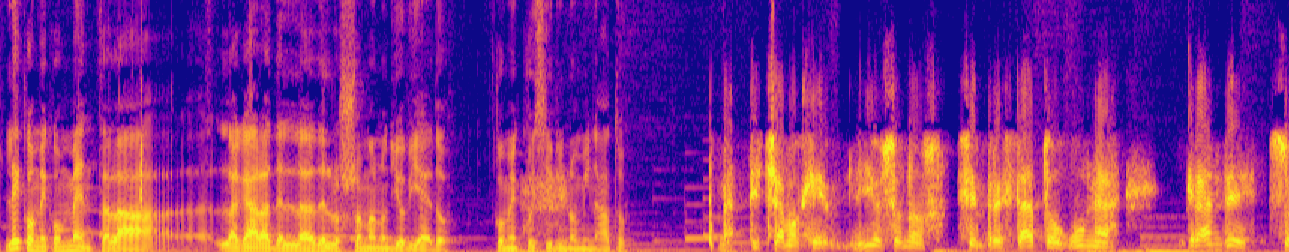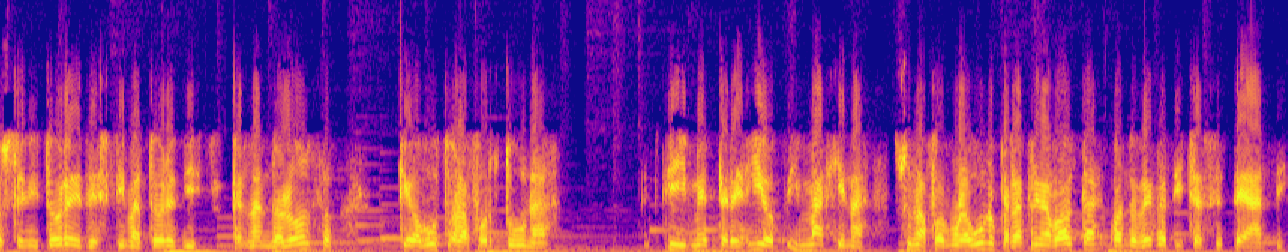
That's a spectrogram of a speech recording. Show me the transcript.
Lei come commenta la, la gara del, dello sciamano di Oviedo, come è così rinominato? Diciamo che io sono sempre stato un grande sostenitore ed estimatore di Fernando Alonso che ho avuto la fortuna di mettere io in macchina su una Formula 1 per la prima volta quando aveva 17 anni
